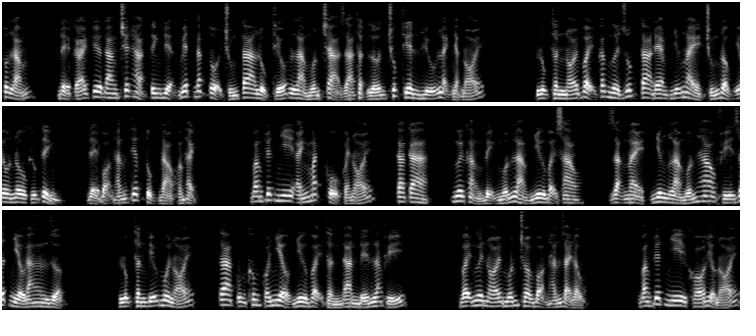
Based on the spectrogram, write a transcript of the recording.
tốt lắm, để cái kia đang chết hạt tinh điện biết đắc tội chúng ta lục thiếu là muốn trả giá thật lớn trúc thiên hữu lạnh nhạt nói. Lục thần nói vậy các ngươi giúp ta đem những này chúng độc yêu nô cứu tỉnh, để bọn hắn tiếp tục đào khoáng thạch. Băng tuyết nhi ánh mắt cổ quái nói, ca ca, ngươi khẳng định muốn làm như vậy sao? Dạng này nhưng là muốn hao phí rất nhiều đan dược. Lục thần bĩu môi nói, ta cũng không có nhiều như vậy thần đan đến lãng phí. Vậy ngươi nói muốn cho bọn hắn giải độc? Băng tuyết nhi khó hiểu nói,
